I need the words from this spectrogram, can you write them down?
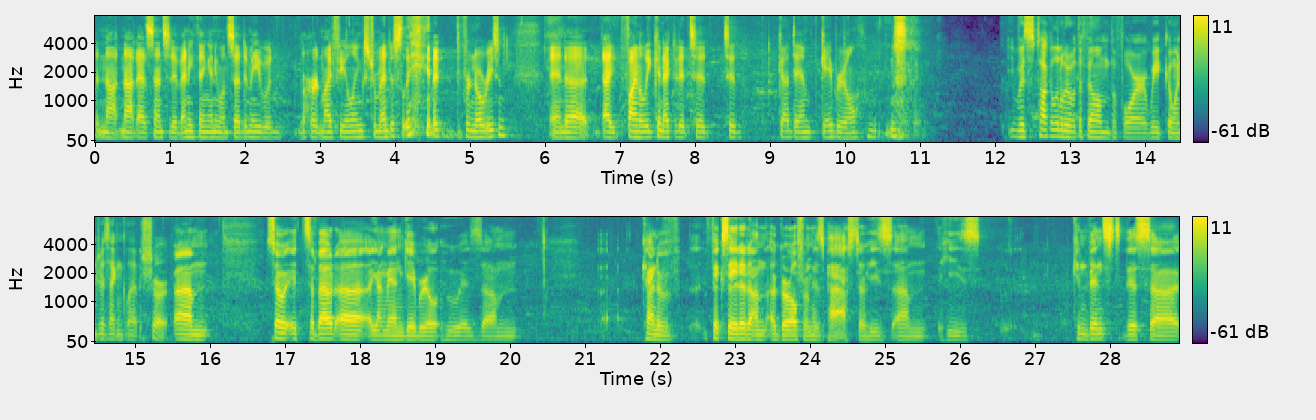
not not as sensitive. Anything anyone said to me would hurt my feelings tremendously for no reason, and uh, I finally connected it to to goddamn Gabriel. Let's talk a little bit about the film before we go into a second clip. Sure. Um, so it's about uh, a young man, Gabriel, who is um, kind of fixated on a girl from his past. So he's um, he's convinced this uh,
